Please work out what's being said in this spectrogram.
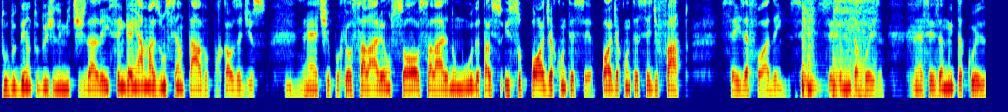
tudo dentro dos limites da lei, sem ganhar mais um centavo por causa disso. Uhum. Né? Tipo, porque o salário é um só, o salário não muda tal. Isso, isso pode acontecer, pode acontecer de fato. Seis é foda, hein? Seis, seis é muita coisa. Né? Seis é muita coisa.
